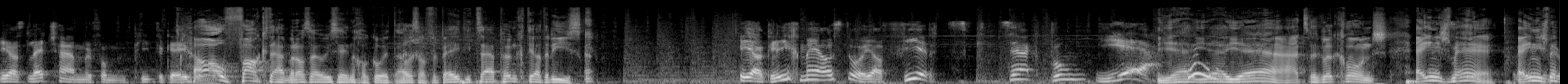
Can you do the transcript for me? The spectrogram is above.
Habe Sledgehammer von Peter Gabriel. Oh fuck, da hat mir auch so in Sinn gekommen. Gut, also für beide 10 Punkte, ja 30. Ich habe gleich mehr als du. Ja, 40. Zack, boom, yeah! Yeah, yeah, yeah. Herzlichen Glückwunsch. Eines mehr. Eines mehr.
